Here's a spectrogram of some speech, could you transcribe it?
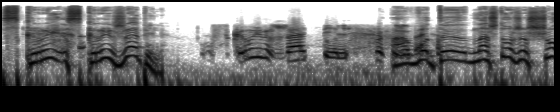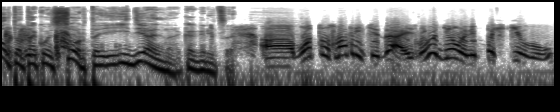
Скры, скрыжапель. Скрыжапель. А вот э, на что же шел-то такой сорт идеально, как говорится? А, вот, ну, смотрите, да, из него делали пастилу.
